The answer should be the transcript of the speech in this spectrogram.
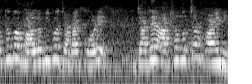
অথবা বাল্যবিবাহ যারা করে, যাদের আঠারো বছর হয়নি,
